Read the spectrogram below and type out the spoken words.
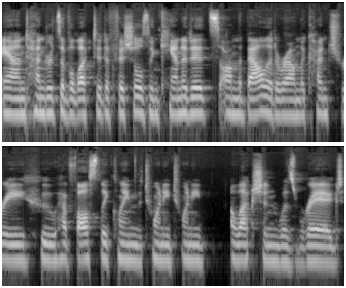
and hundreds of elected officials and candidates on the ballot around the country who have falsely claimed the 2020 election was rigged.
